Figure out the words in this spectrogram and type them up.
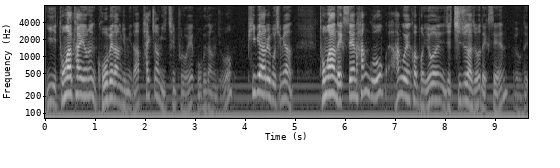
이 동아타이어는 고배당주입니다. 8.27%의 고배당주. PBR을 보시면 동아 넥센 한국 한국앤컴퍼니 이건 이제 지주사죠 넥센 요 네,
